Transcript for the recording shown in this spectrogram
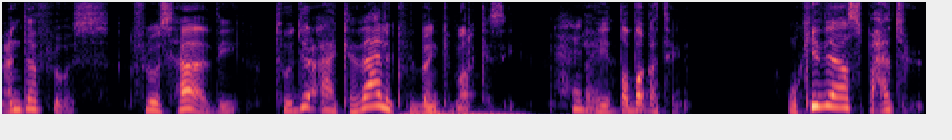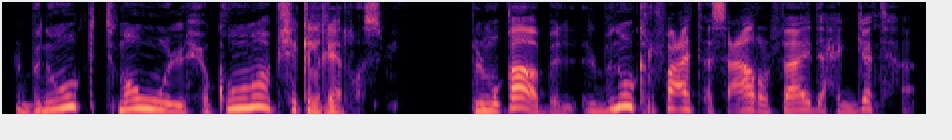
عندها فلوس. الفلوس هذه تودعها كذلك في البنك المركزي. حلو. فهي طبقتين. وكذا أصبحت البنوك تمول الحكومة بشكل غير رسمي. بالمقابل البنوك رفعت أسعار الفائدة حقتها.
